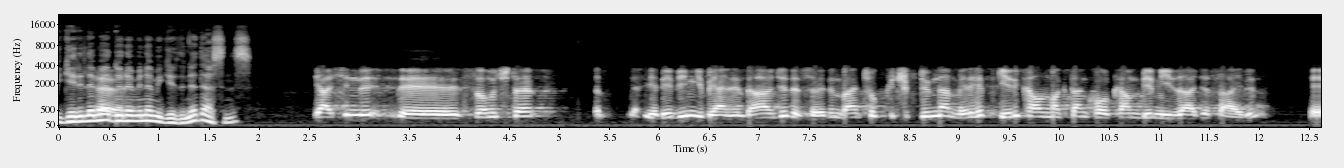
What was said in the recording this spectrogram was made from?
bir gerileme Evet. dönemine mi girdi? Ne dersiniz? Ya şimdi e, sonuçta ya dediğim gibi yani daha önce de söyledim ben çok küçüklüğümden beri hep geri kalmaktan korkan bir mizaca sahibim. E,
